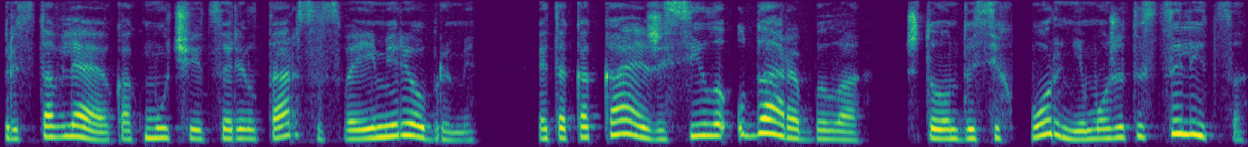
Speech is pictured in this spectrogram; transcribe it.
Представляю, как мучается Рилтар со своими ребрами. Это какая же сила удара была, что он до сих пор не может исцелиться.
